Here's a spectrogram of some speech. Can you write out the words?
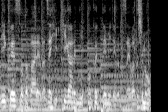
リクエストとかあればぜひ気軽に送ってみてください。私も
